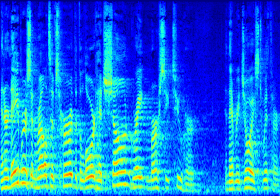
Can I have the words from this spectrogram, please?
And her neighbors and relatives heard that the Lord had shown great mercy to her, and they rejoiced with her.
